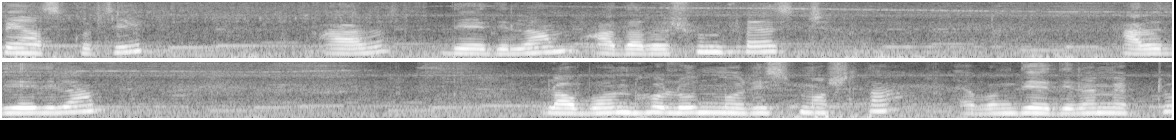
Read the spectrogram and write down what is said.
পেঁয়াজ কুচি আর দিয়ে দিলাম আদা রসুন পেস্ট আরও দিয়ে দিলাম লবণ, হলুদ, মরিচ মশলা এবং দিয়ে দিলাম একটু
